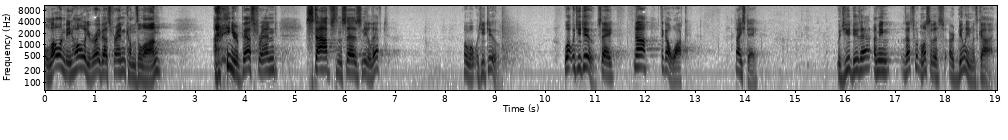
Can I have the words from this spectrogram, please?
lo and behold, your very best friend comes along. I mean, your best friend stops and says, Need a lift? Well, what would you do? What would you do? Say, No, I think I'll walk. Nice day. Would you do that? I mean, that's what most of us are doing with God.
